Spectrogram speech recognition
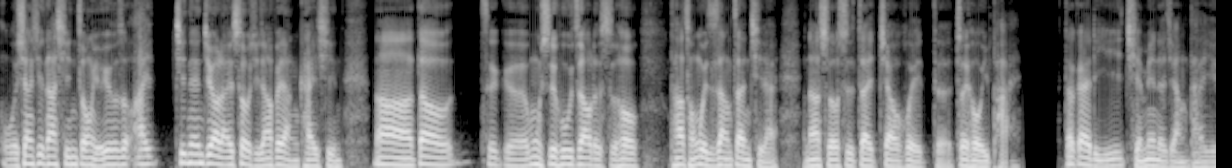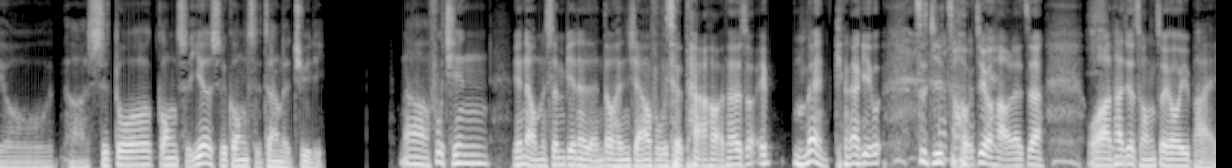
我相信他心中有一个说，哎，今天就要来受洗，他非常开心。那到。这个牧师呼召的时候，他从位置上站起来。那时候是在教会的最后一排，大概离前面的讲台有呃十多公尺、一二十公尺这样的距离。那父亲原来我们身边的人都很想要扶着他哈，他就说：“哎，man，给他给我自己走就好了。”这样，哇，他就从最后一排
